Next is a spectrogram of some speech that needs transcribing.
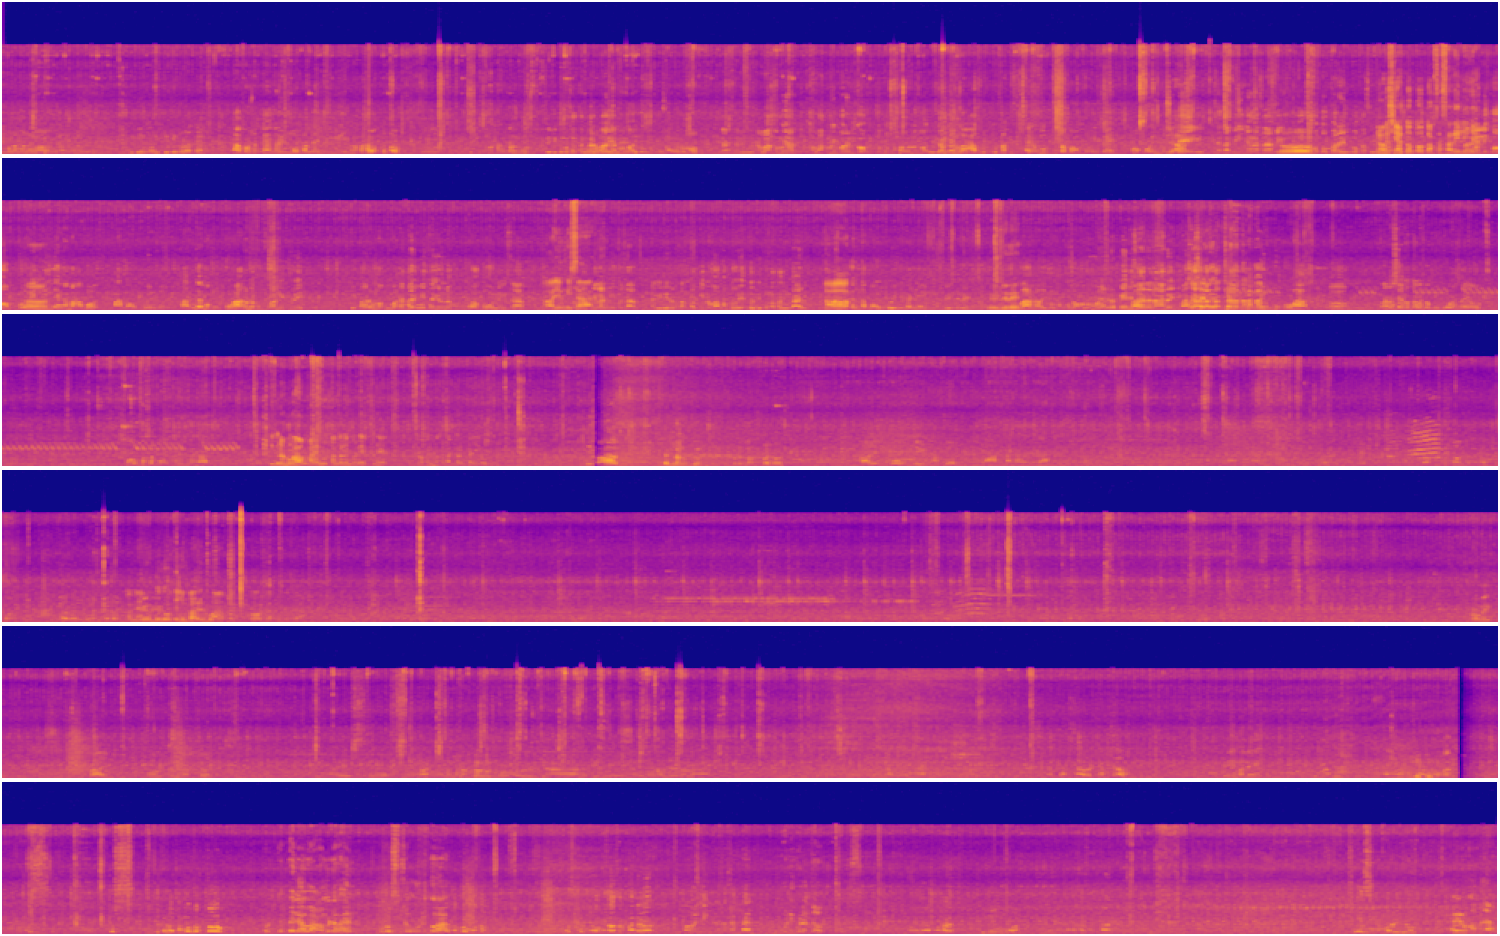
Alam mo naman ang oh. Ibigay mo, ibigay mo natin. Tapos, ang gagawin mo, pag naibigay, papahawak mo to. Matanggal mo. Kasi hindi ko matatanggal pa Hawakan yun. mo to, itutok mo sa ulo mo. eh. Mo, Hawakan mo yan. Hawakan mo yung baril ko. Tutok sa ulo mo. Hindi maabot mo ba? Ay, umupo ka pa, umupuin ka eh. Umupuin mo siya. Hindi, sasabihin niya nga sa akin. Hawakan mo tong baril ko kasi. Daw siya tututok sa sarili niya. Barili ko. Kung Ah. hindi niya nga maabot, papaupuin mo. Paano niya makukuha? Ako nakukuha nito eh. Paano makukuha na Ito, ito yung nakukuha ko na isa. Oh, yung isa. Kailan dito sa nanginiraw. Pag kinuha ko to, ito, hindi ko matanggal. Oo. Maganda pa upuin ka niya eh. Pwede rin. Pwede rin. Diba? Itutok mo sa ulo mo yan. Pero pwede sana na ano, hindi Para siya siya, na talaga yung kukuha. Oo. Para siya na talaga kukuha sa'yo. Oo, basta pa upuin ka na. Tignan mo nga kung kaya mo tanggalin yung bracelet. Okay, magtagal kayo. Diba? Berenang pa nun? Ay, okay, ako. Ano yung bunutin yung baril mo ah, pag order mo siya. Rolling. Ay, okay, action. Ay, eh, baka naman ako gold na nabili Hindi, mali. Huwag ka pala, hawakan mo lang yan. Sa ulo ko ha. Ako sasaktan ha. Oo, hindi ko nasasaktan. Kunin ko lang to. Mo ba? Yes, ako rin yun. Ayaw nga pala.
